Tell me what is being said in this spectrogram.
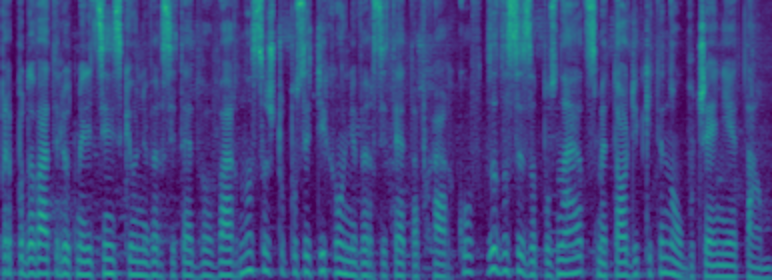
Преподаватели от Медицинския университет във Варна също посетиха университета в Харков, за да се запознаят с методиките на обучение там.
